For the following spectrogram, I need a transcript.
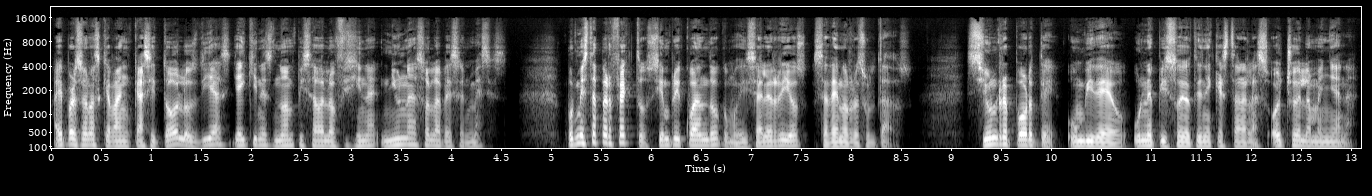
Hay personas que van casi todos los días y hay quienes no han pisado la oficina ni una sola vez en meses. Por mí está perfecto, siempre y cuando, como dice Ale Ríos, se den los resultados. Si un reporte, un video, un episodio tiene que estar a las 8 de la mañana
